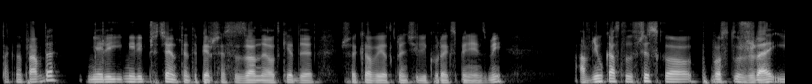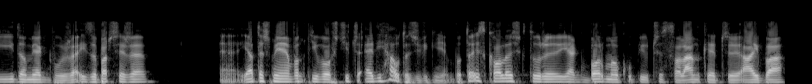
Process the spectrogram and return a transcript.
Tak naprawdę? Mieli, mieli przeciętne te pierwsze sezony, od kiedy Szwekowie odkręcili kurek z pieniędzmi. A w Newcastle wszystko po prostu żre i idą jak burza. I zobaczcie, że ja też miałem wątpliwości, czy Eddie Howe to dźwignie, bo to jest koleś, który jak Bormo kupił czy Solankę, czy Aiba,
